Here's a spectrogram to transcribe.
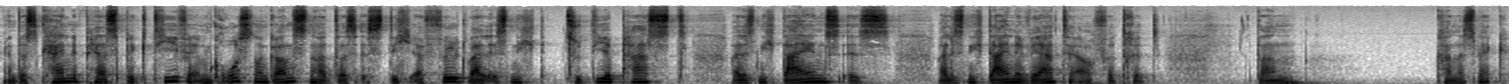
wenn das keine Perspektive im Großen und Ganzen hat, dass es dich erfüllt, weil es nicht zu dir passt, weil es nicht deins ist, weil es nicht deine Werte auch vertritt, dann kann es weg.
